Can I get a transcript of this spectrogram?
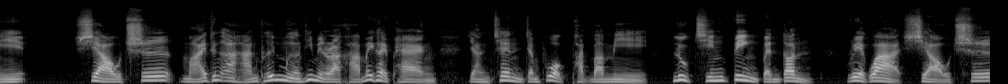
นี้เฉาชื่อหมายถึงอาหารพื้นเมืองที่มีราคาไม่ค่อยแพง อย่างเช่นจำพวกผัดบะหมี่ลูกชิ้นปิ้งเป็นต้น เรียกว่าเฉาชื่อ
